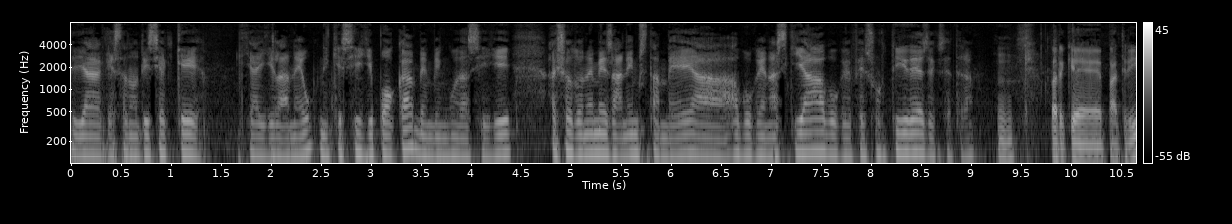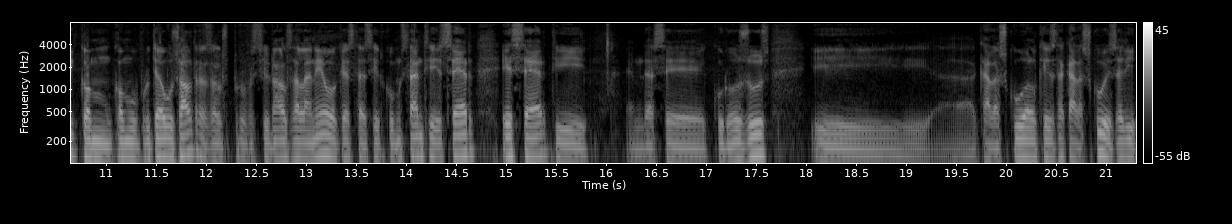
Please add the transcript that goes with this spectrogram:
hi ha aquesta notícia que que hi hagi la neu, ni que sigui poca, benvinguda sigui. Això dona més ànims també a, a voler anar a esquiar, a voler fer sortides, etc. Mm -hmm. Perquè, Patrick, com, com ho porteu vosaltres, els professionals de la neu, aquesta circumstància? És cert, és cert, i hem de ser curosos i eh, cadascú el que és de cadascú. És a dir,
